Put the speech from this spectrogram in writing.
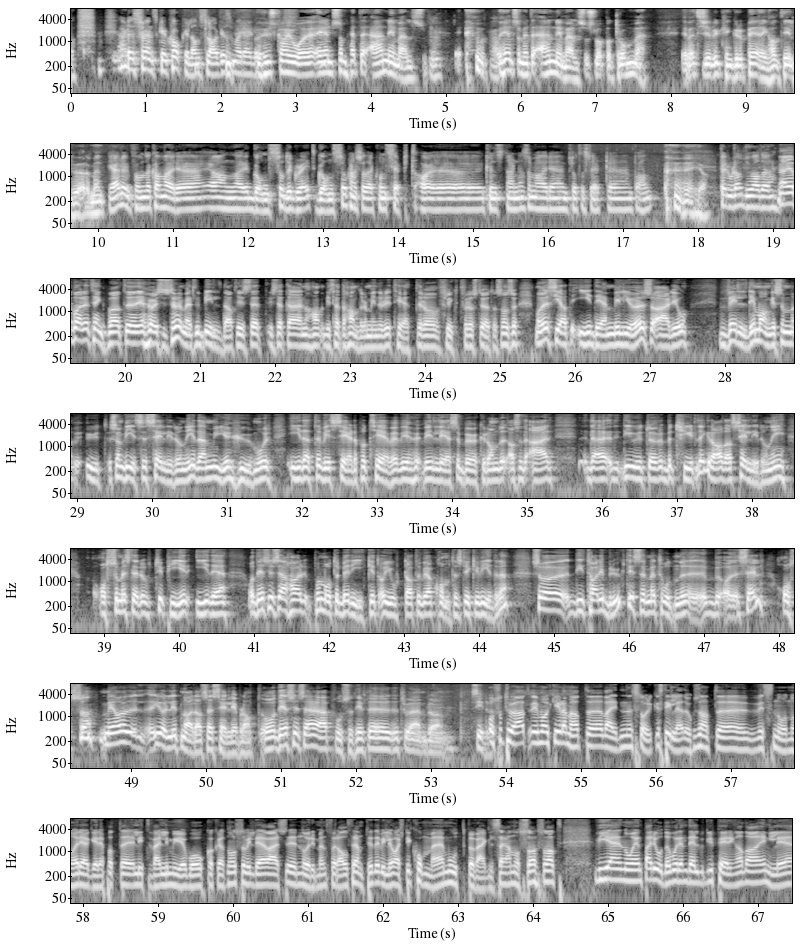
Er det svenske kokkelandslaget som har reagert? Jeg husker jo en som heter Animals, en som heter Animals og slår på tromme. Jeg vet ikke hvilken gruppering han tilhører, men Jeg lurer på om det kan være ja, han er Gonzo, The Great Gonzo. Kanskje det er konseptkunstnerne som har eh, protestert eh, på han. ja. Per Olav, du hadde Nei, Jeg bare tenker på at eh, jeg høres hører med til bildet at hvis, det, hvis, dette en, hvis, dette handler om minoriteter og frykt for å støte og sånn, så må jeg si at i det miljøet så er det jo veldig mange som, ut, som, viser selvironi. Det er mye humor i dette. Vi ser det på TV, vi, vi leser bøker om det. Altså det, er, det er, de utøver betydelig grad av selvironi også med stereotypier i det. Og det syns jeg har på en måte beriket og gjort at vi har kommet et stykke videre. Så de tar i bruk disse metodene eh, selv, også med å gjøre litt narr av seg selv iblant. Og det syns jeg er positivt. Det tror jeg er en bra side. Og så tror jeg at Vi må ikke glemme at uh, verden står ikke stille. Det er jo ikke sånn at uh, Hvis noen nå reagerer på at det er litt vel mye woke akkurat nå, så vil det være normen for all fremtid. Det vil jo alltid komme motbevegelser igjen også. sånn at Vi er nå i en periode hvor en del grupperinger da endelig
